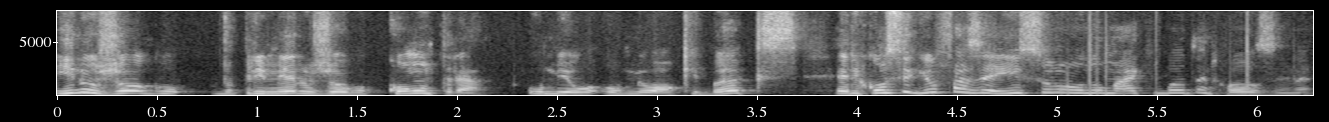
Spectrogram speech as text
E no jogo do primeiro jogo contra o, meu, o Milwaukee Bucks, ele conseguiu fazer isso no, no Mike Budenholzer, né?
